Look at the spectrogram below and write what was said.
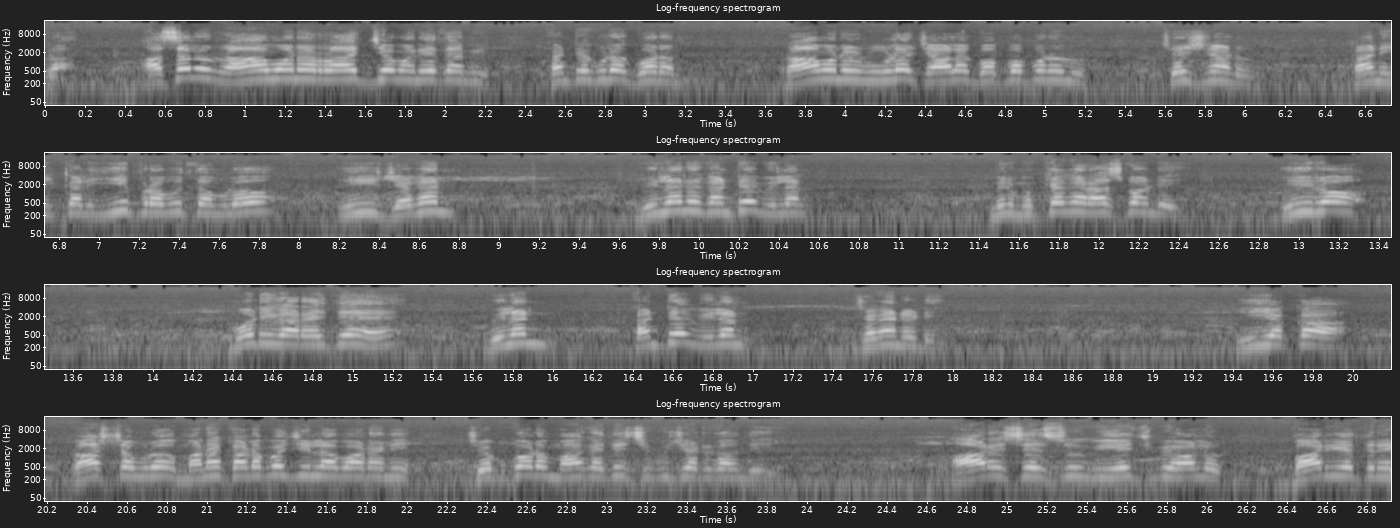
రా- అసలు రావణ రాజ్యం అనే దాని కంటే కూడా ఘోరం. రావణుడు కూడా చాలా గొప్ప పనులు చేసినాడు. కానీ ఇక్కడ ఈ ప్రభుత్వంలో ఈ జగన్ విలన్ కంటే విలన్. మీరు ముఖ్యంగా రాసుకోండి. హీరో మోడీ గారు అయితే విలన్ కంటే విలన్ జగన్ రెడ్డి. ఈ యొక్క రాష్ట్రంలో మన కడప జిల్లా వాడని చెప్పుకోవడం మాకైతే చిక్కుచేటుగా ఉంది. ఆర్ఎస్ఎస్ విహెచ్పి వాళ్ళు భారీ ఎత్తున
